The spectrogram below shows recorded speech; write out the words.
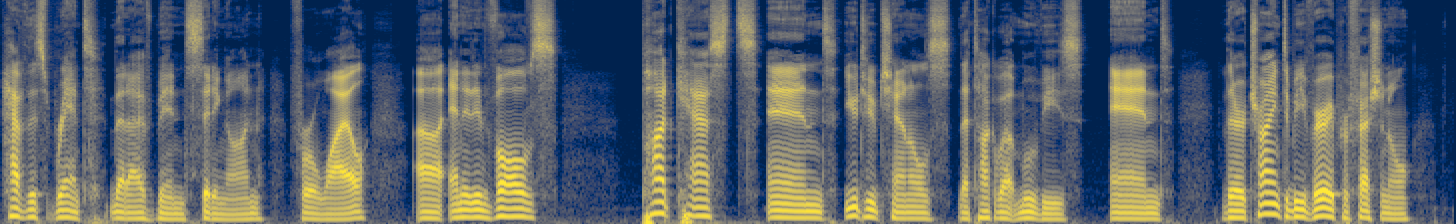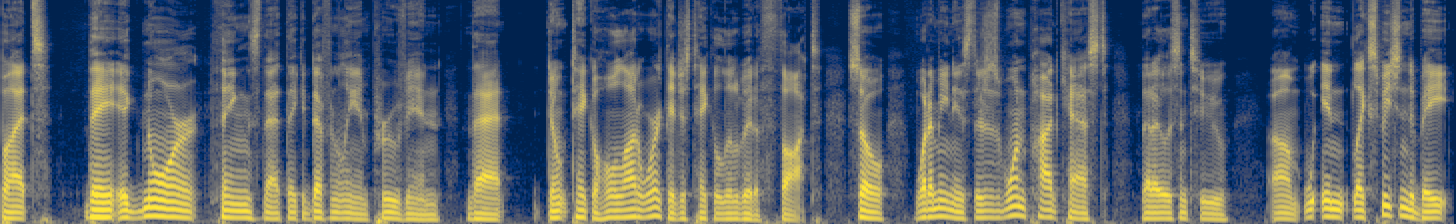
have this rant that I've been sitting on for a while, uh, and it involves podcasts and YouTube channels that talk about movies, and they're trying to be very professional, but they ignore things that they could definitely improve in that don't take a whole lot of work. They just take a little bit of thought. So, what I mean is, there's this one podcast that I listen to um, in like speech and debate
